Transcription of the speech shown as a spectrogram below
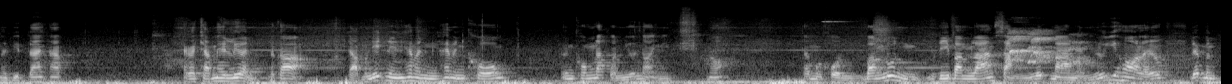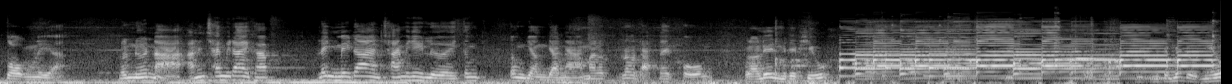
มันบีบได้ครับ ให้ก็ชับให้เลื่อน แล้วก็จับมันนิดนึงให้มันให้มันโค้งมันโค้งนักกว่านิ้วหน่อยนึงเนาะถ้าบางคนบางรุ่นดีบางร้านสั่งเล็บมาเนี่ยไม่รู้ยี่ห้ออะไรแล้วเล็บมันตรงเลยอะแล้วเนื้อหนา อันนั้นใช้ไม่ได้ครับ เล่นไม่ได้ใช้ไม่ได้เลย ต้องต้องอย่างอย่าหนามาแล้วแล้วดัดได้โค้งเวลาเล่นมันจะพิ้วมันจะไม่ดูดนิ้ว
